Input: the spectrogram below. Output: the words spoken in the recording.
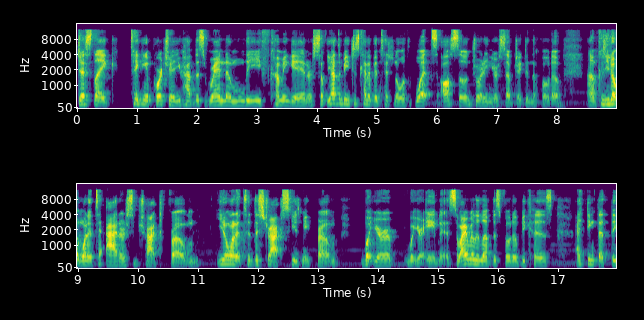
just like taking a portrait, you have this random leaf coming in or something. You have to be just kind of intentional with what's also joining your subject in the photo um, because you don't want it to add or subtract from you don't want it to distract excuse me from what your what your aim is so i really love this photo because i think that the,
